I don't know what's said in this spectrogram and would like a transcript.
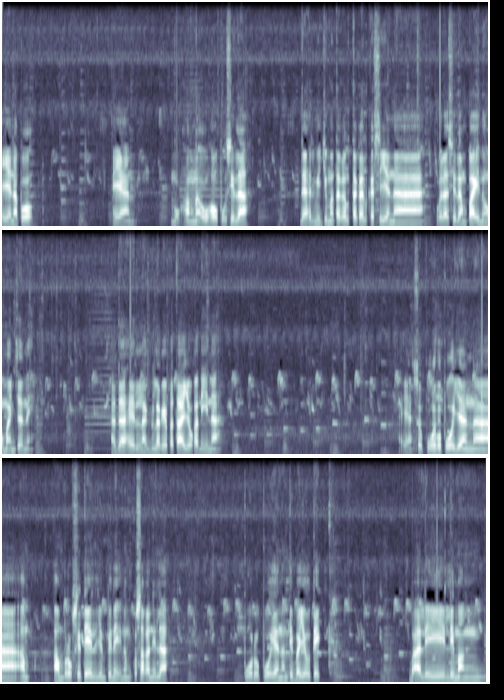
Ayan na po. Ayan. Mukhang nauhaw po sila dahil medyo matagal-tagal kasi yan na wala silang painuman dyan eh ah, dahil naglagay pa tayo kanina ayan so puro po yan na uh, ambroxetil yung pinainom ko sa kanila. Puro po yan antibiotic. Bali limang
